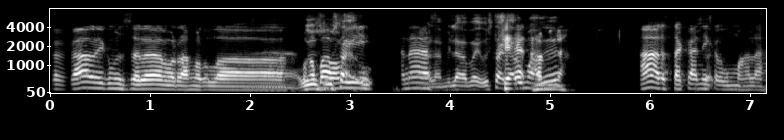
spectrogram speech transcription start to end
Waalaikumsalam warahmatullahi Ah, Apa khabar Ustaz, Mawi? Anas? Alhamdulillah baik. Ustaz Sihat, kat rumah ke? Ah, setakat ni kat rumah lah.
